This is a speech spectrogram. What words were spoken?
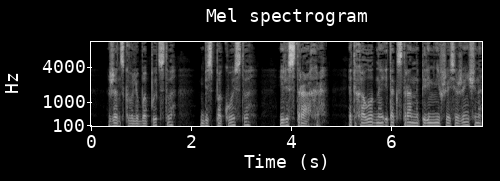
— женского любопытства, беспокойства или страха. Эта холодная и так странно переменившаяся женщина,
